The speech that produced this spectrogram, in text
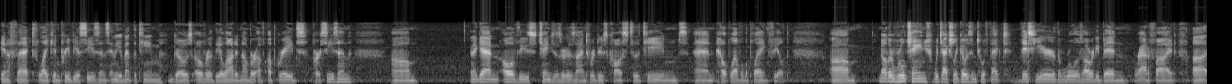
in effect, like in previous seasons, in the event the team goes over the allotted number of upgrades per season. Um, and again, all of these changes are designed to reduce costs to the teams and help level the playing field. Um, another rule change, which actually goes into effect this year, the rule has already been ratified. Uh,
